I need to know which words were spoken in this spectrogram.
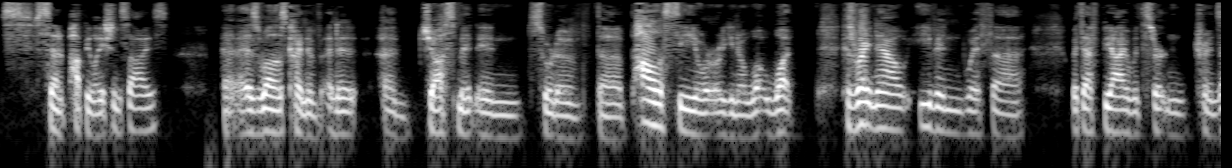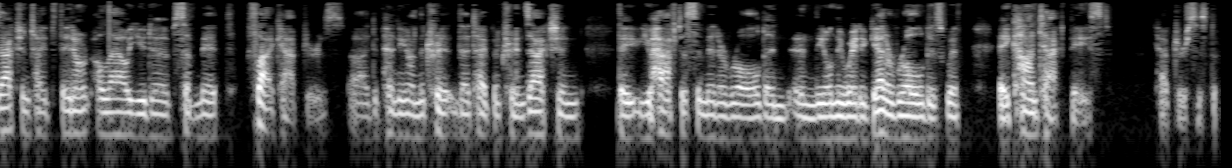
set of population size, as well as kind of an adjustment in sort of the policy or, you know what what because right now, even with uh, with FBI with certain transaction types, they don't allow you to submit flat captures. Uh, depending on the tra- the type of transaction, they you have to submit a rolled, and and the only way to get a rolled is with a contact based capture system.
